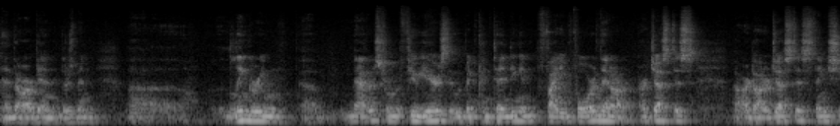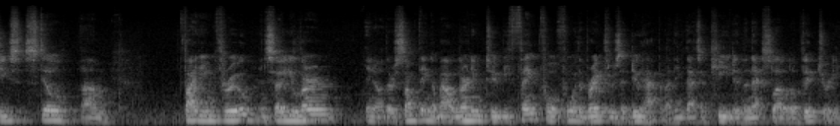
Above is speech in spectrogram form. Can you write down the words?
And there are been there's been uh, lingering uh, matters from a few years that we've been contending and fighting for. And then our our justice, our daughter Justice, things she's still um, fighting through. And so you learn. You know, there's something about learning to be thankful for the breakthroughs that do happen. I think that's a key to the next level of victory.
